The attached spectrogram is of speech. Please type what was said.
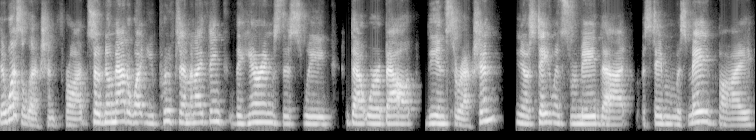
there was election fraud. So no matter what you prove to them, and I think the hearings this week that were about the insurrection, you know, statements were made that a statement was made by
